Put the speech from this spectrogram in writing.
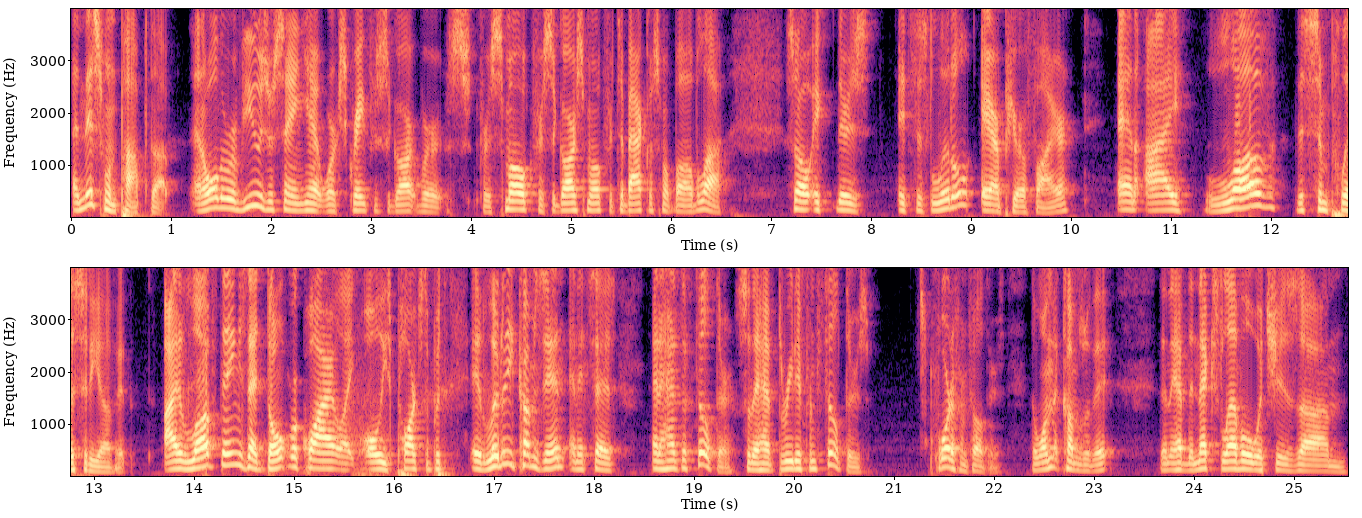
And this one popped up. And all the reviews are saying, yeah, it works great for cigar, for, for smoke, for cigar smoke, for tobacco smoke, blah, blah, blah. So it, there's, it's this little air purifier. And I love the simplicity of it. I love things that don't require like all these parts to put. It literally comes in and it says, and it has the filter. So they have three different filters, four different filters. The one that comes with it. Then they have the next level, which is, um,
